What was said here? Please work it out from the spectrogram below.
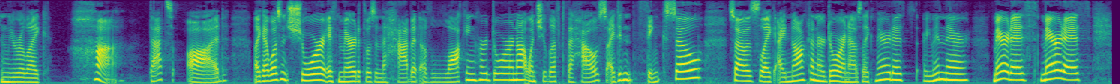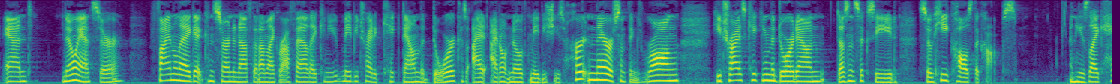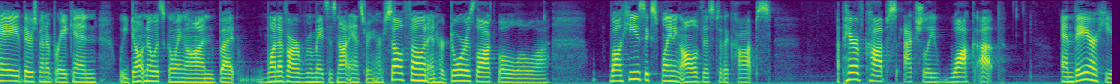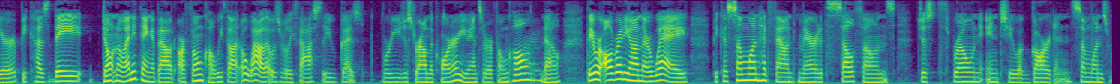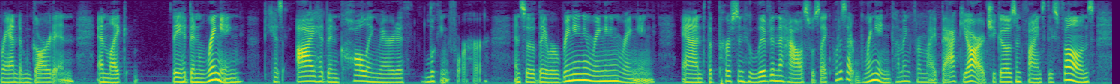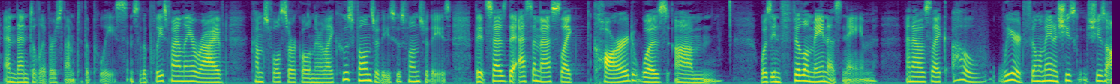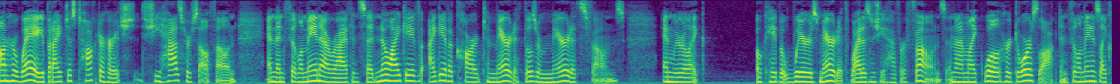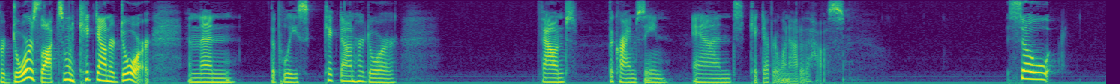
And we were like, huh, that's odd. Like, I wasn't sure if Meredith was in the habit of locking her door or not when she left the house. I didn't think so. So I was like, I knocked on her door and I was like, Meredith, are you in there? Meredith, Meredith. And no answer. Finally, I get concerned enough that I'm like, like, can you maybe try to kick down the door? Because I, I don't know if maybe she's hurt in there or something's wrong. He tries kicking the door down, doesn't succeed. So he calls the cops. And he's like, hey, there's been a break in. We don't know what's going on, but one of our roommates is not answering her cell phone and her door is locked, blah, blah, blah, blah. While he's explaining all of this to the cops, a pair of cops actually walk up and they are here because they don't know anything about our phone call. We thought, oh, wow, that was really fast. You guys, were you just around the corner? You answered our phone call? No. They were already on their way because someone had found Meredith's cell phones just thrown into a garden, someone's random garden. And like they had been ringing because I had been calling Meredith looking for her. And so they were ringing and ringing and ringing. And the person who lived in the house was like, What is that ringing coming from my backyard? She goes and finds these phones and then delivers them to the police. And so the police finally arrived, comes full circle, and they're like, Whose phones are these? Whose phones are these? It says the SMS like card was um was in Philomena's name. And I was like, "Oh, weird, Philomena. She's she's on her way, but I just talked to her. She, she, has her cell phone." And then Philomena arrived and said, "No, I gave I gave a card to Meredith. Those are Meredith's phones." And we were like, okay, but where is Meredith? Why doesn't she have her phones? And I'm like, well, her door's locked. And Philomena's like, her door's locked. Someone kicked down her door. And then the police kicked down her door, found the crime scene, and kicked everyone out of the house. So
